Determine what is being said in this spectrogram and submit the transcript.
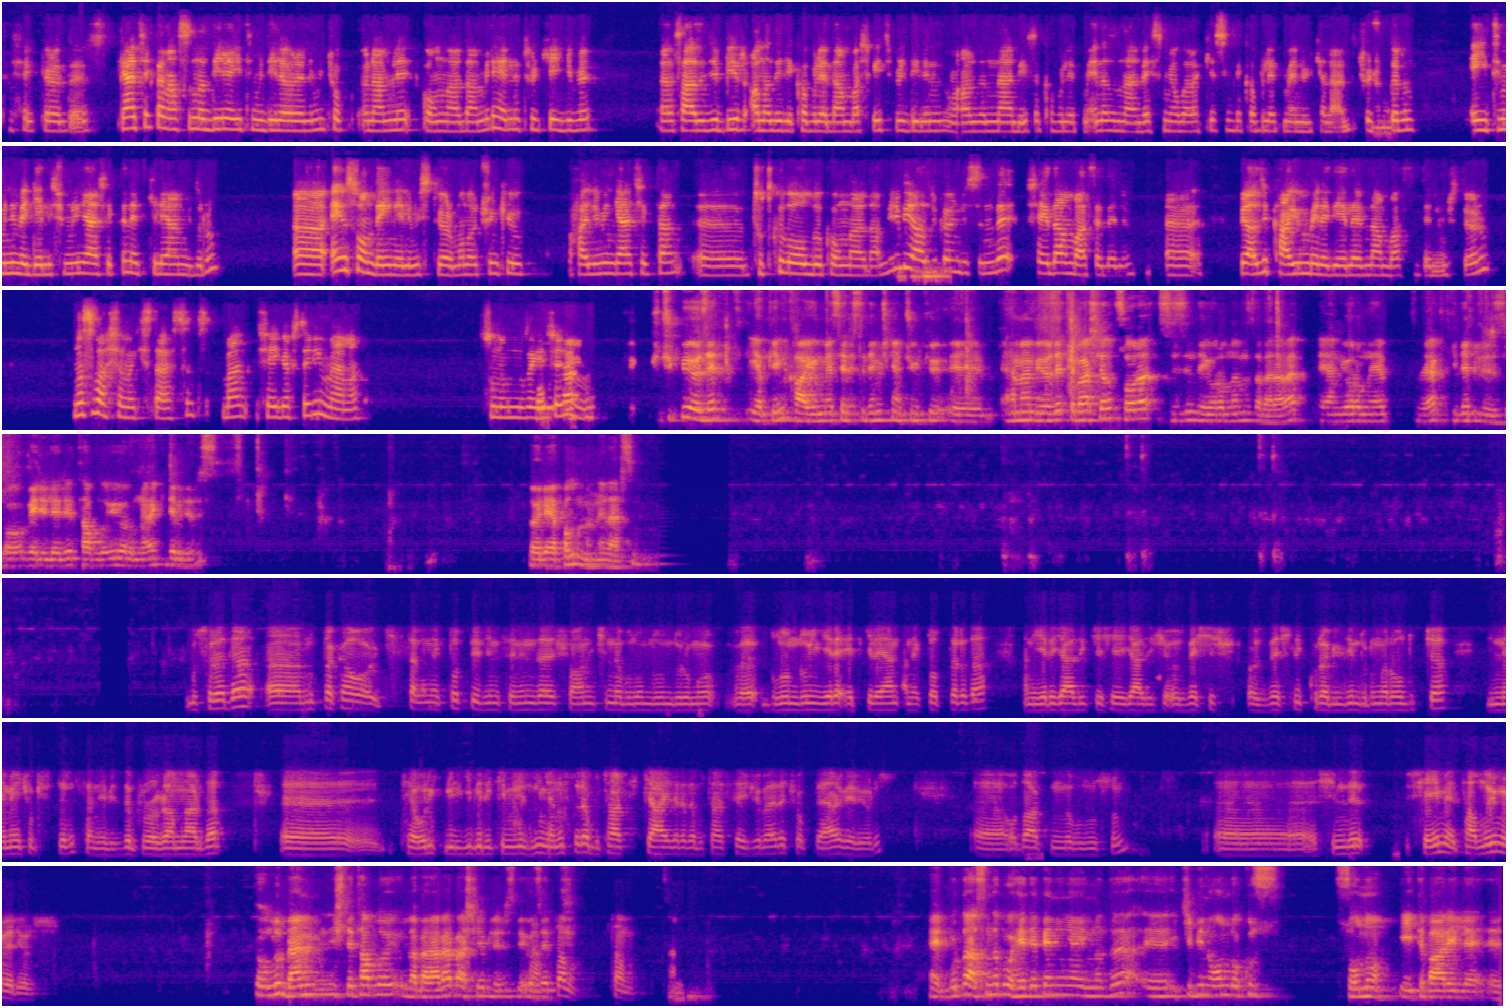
Teşekkür ederiz. Gerçekten aslında dil eğitimi, dil öğrenimi çok önemli konulardan biri. Hele Türkiye gibi e, sadece bir ana dili kabul eden, başka hiçbir dilin varlığını neredeyse kabul etme, en azından resmi olarak kesinlikle kabul etmeyen ülkelerde çocukların eğitimini ve gelişimini gerçekten etkileyen bir durum. Ee, en son değinelim istiyorum ona çünkü Halim'in gerçekten e, tutkulu olduğu konulardan biri. Birazcık öncesinde şeyden bahsedelim. Ee, birazcık kayyum belediyelerinden bahsedelim istiyorum. Nasıl başlamak istersin? Ben şey göstereyim mi hemen? Sunumumuza geçelim mi? Küçük bir özet yapayım kayyum meselesi demişken çünkü e, hemen bir özetle başlayalım sonra sizin de yorumlarınızla beraber yani yorumlayarak gidebiliriz. O verileri, tabloyu yorumlayarak gidebiliriz. Böyle yapalım mı? Ne dersin? Bu sırada e, mutlaka o kişisel anekdot dediğin senin de şu an içinde bulunduğun durumu ve bulunduğun yeri etkileyen anekdotları da hani yeri geldikçe şeyi geldikçe özdeşlik, özdeşlik kurabildiğin durumlar oldukça dinlemeyi çok isteriz. Hani biz de programlarda e, teorik bilgi birikimimizin yanı sıra bu tarz hikayelere de bu tarz tecrübelere de çok değer veriyoruz. E, o da aklında bulunsun. E, şimdi şey mi tabloyu mu veriyoruz? Olur. Ben işte tabloyla beraber başlayabiliriz. Bir Ha, özet. tamam, tamam. Evet, burada aslında bu HDP'nin yayınladığı e, 2019 sonu itibariyle e,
